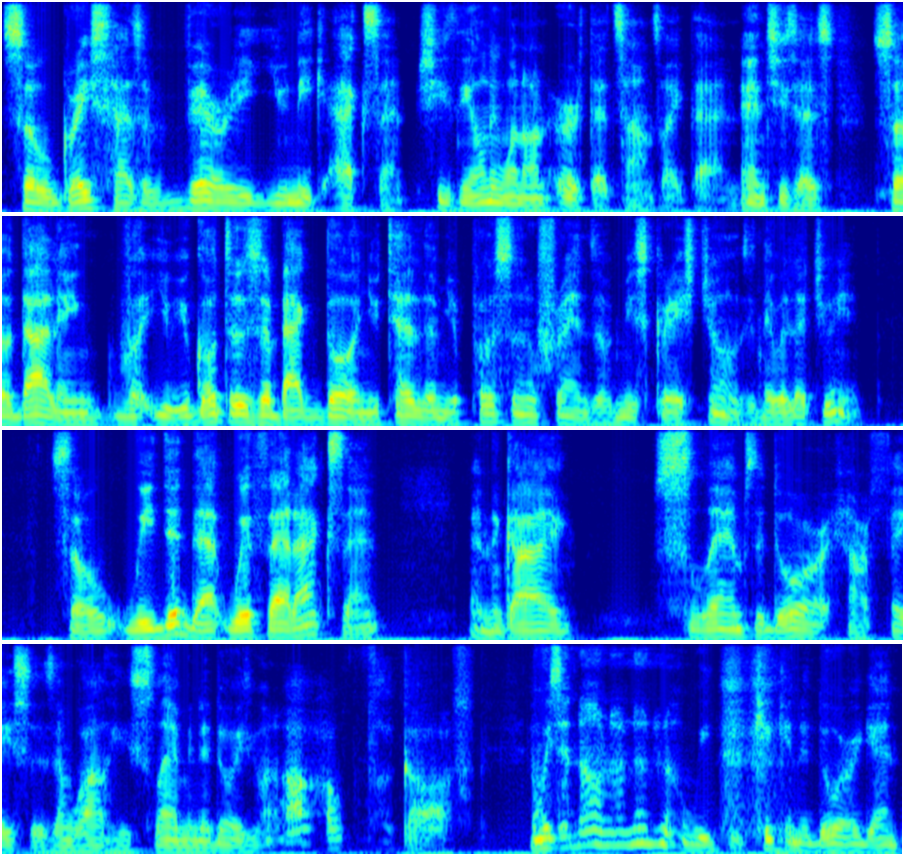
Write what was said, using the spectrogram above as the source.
So Grace has a very unique accent. She's the only one on earth that sounds like that. And she says, So, darling, you, you go to the back door and you tell them you're personal friends of Miss Grace Jones, and they will let you in. So we did that with that accent. And the guy slams the door in our faces. And while he's slamming the door, he's going, oh, oh, fuck off. And we said, no, no, no, no, no. We, we kick in the door again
